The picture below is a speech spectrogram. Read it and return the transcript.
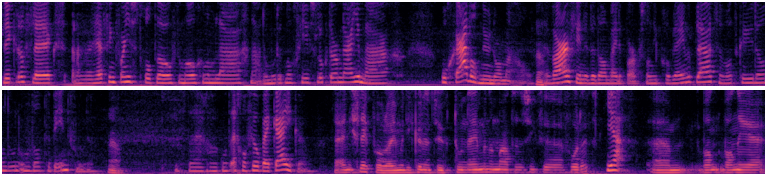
Slikreflex, eh, heffing van je strothoofd omhoog en omlaag. Nou, dan moet het nog via je slokdarm naar je maag. Hoe gaat dat nu normaal? Ja. En waar vinden er dan bij de Parkinson die problemen plaats? En wat kun je dan doen om dat te beïnvloeden? Ja. Dus daar komt echt wel veel bij kijken. Ja, en die slikproblemen die kunnen natuurlijk toenemen naarmate de ziekte vordert. Ja, Ehm, wan- wanneer,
